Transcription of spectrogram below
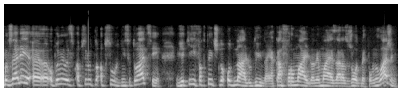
ми взагалі е, опинились в абсолютно абсурдній ситуації, в якій фактично одна людина, яка формально не має зараз жодних повноважень,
